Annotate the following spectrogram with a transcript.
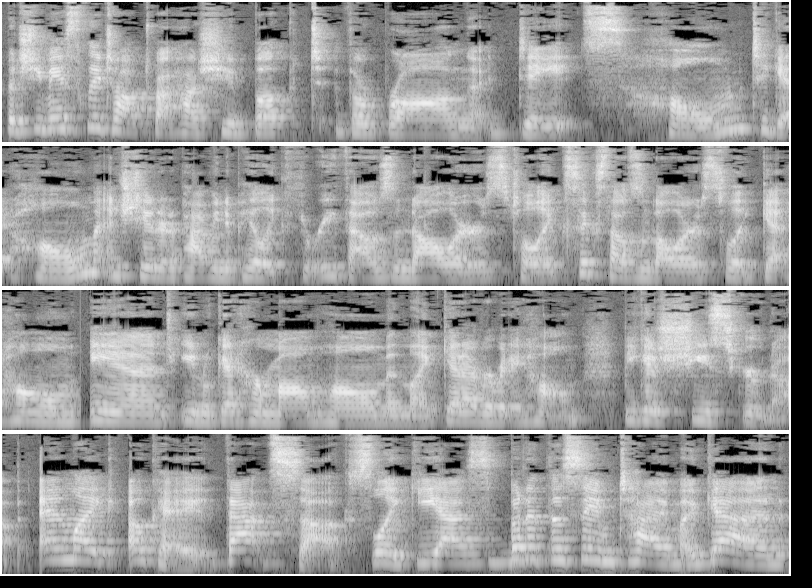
But she basically talked about how she booked the wrong dates home to get home and she ended up having to pay like $3,000 to like $6,000 to like get home and, you know, get her mom home and like get everybody home because she screwed up. And like, okay, that sucks. Like, yes, but at the same time, again,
